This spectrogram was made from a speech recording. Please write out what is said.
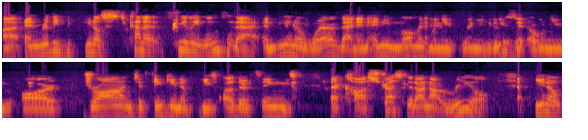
uh, and really you know kind of feeling into that and being aware of that in any moment when you when you lose it or when you are drawn to thinking of these other things that cause stress that are not real you know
